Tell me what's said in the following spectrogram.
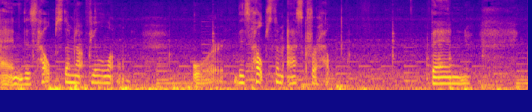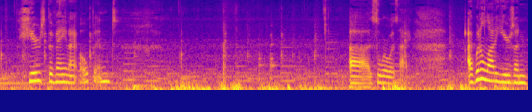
and this helps them not feel alone, or this helps them ask for help, then here's the vein I opened. Uh, so where was I? I went a lot of years un-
